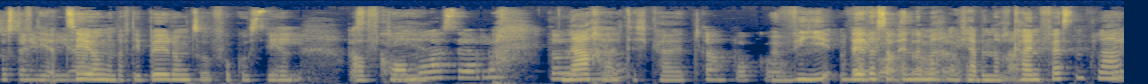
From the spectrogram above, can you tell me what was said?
auf die Erziehung und auf die Bildung zu fokussieren auf die Nachhaltigkeit. Wie wir das am Ende machen, ich habe noch keinen festen Plan,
